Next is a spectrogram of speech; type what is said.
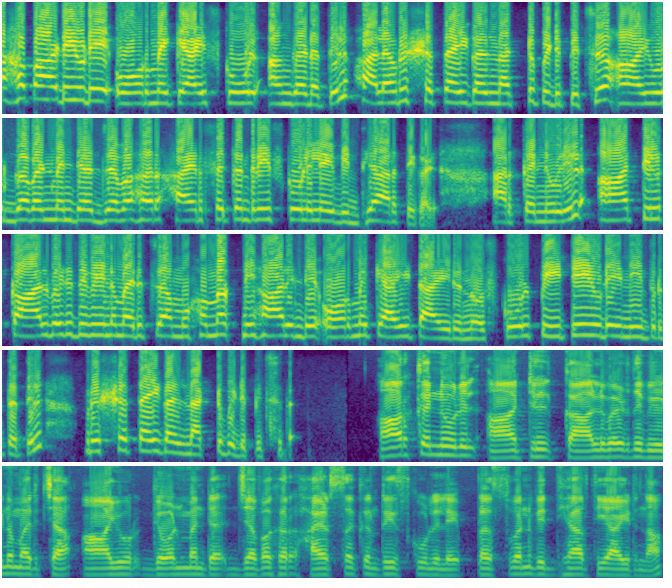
സഹപാഠിയുടെ ഓർമ്മയ്ക്കായി സ്കൂൾ അങ്കണത്തിൽ ഫലവൃക്ഷ തൈകൾ നട്ടുപിടിപ്പിച്ച് Ayur government Jawahar higher secondary സ്കൂളിലെ വിദ്യാർത്ഥികൾ. അർക്കന്നൂരിൽ ആറ്റിൽ കാൽവഴുതി വീണ് മരിച്ച മുഹമ്മദ് നിഹാലിന്റെ ഓർമ്മയ്ക്കായിട്ടായിരുന്നു സ്കൂൾ പി ടിയുടെ നേതൃത്വത്തിൽ വൃക്ഷത്തൈകൾ നട്ടുപിടിപ്പിച്ചത്. ആർക്കന്നൂരിൽ ആറ്റിൽ കാൽവഴുതി വീണു മരിച്ച Ayur government Jawahar higher secondary സ്കൂളിലെ പ്ലസ് വൺ വിദ്യാർത്ഥിയായിരുന്ന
